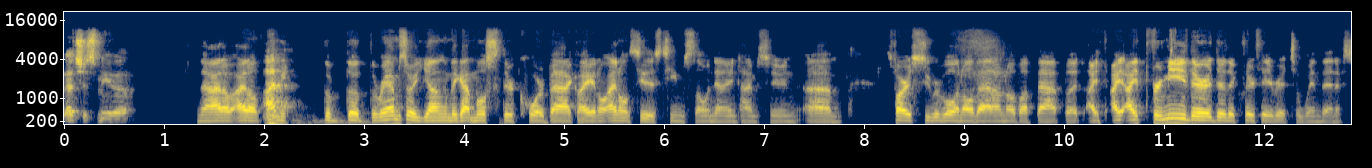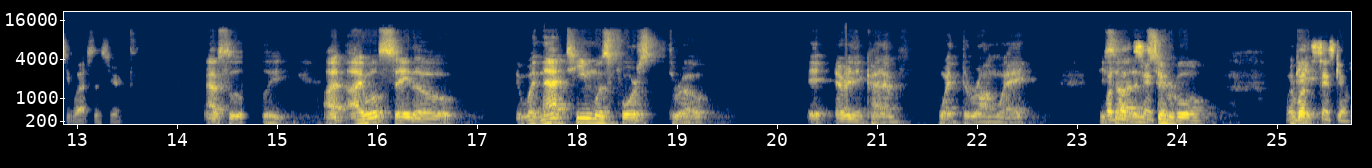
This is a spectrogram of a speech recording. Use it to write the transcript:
That's just me though. No, I don't. I don't. I, I- mean, the, the the Rams are young. They got most of their core back. I don't. I don't see this team slowing down anytime soon. Um, as far as Super Bowl and all that, I don't know about that. But I, I, I for me, they're they're the clear favorite to win the NFC West this year. Absolutely. I, I will say though, when that team was forced to throw, it everything kind of went the wrong way. You What saw about it in the the Super game? Bowl. What Okay. about the Saints game?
